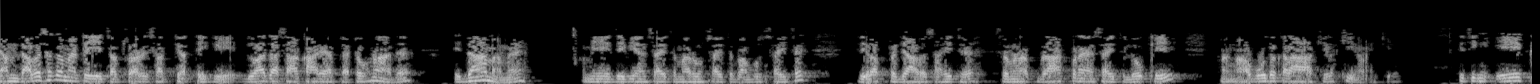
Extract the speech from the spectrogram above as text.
යම් දවසක මට මේ චතුරාර්ය සත්‍යයත් ඒකේ ද්වාදශ ආකාරයක් වැටුණාද එදා මම මේ දෙවියන් සහිත මරුන් සහිත බඹුන් සහිත දේව ප්‍රජාව සහිත ශ්‍රමණ බ්‍රාහ්මණය සහිත ලෝකේ මම අවබෝධ කරා කියලා කියනවා කියන්නේ. ඉතින් ඒක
